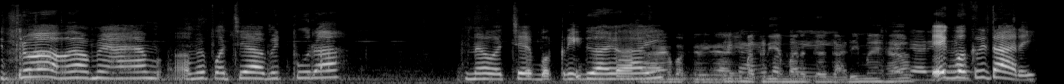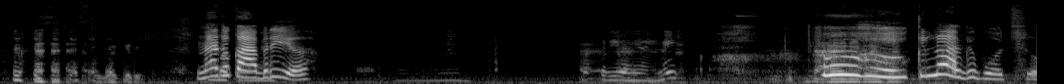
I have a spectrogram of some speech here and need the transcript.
મિત્રો હવે અમે આયા અમે પહોંચ્યા અમિતપુરા. ને વચ્ચે બકરી ગાયો આવી. બકરી એક બકરી અમારે ગાડીમાં એક બકરી તારી. બકરી. ના તો કાબરી હે. બકરીઓ અહીંયા આવી કેટલા આગે પહોંચશો?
